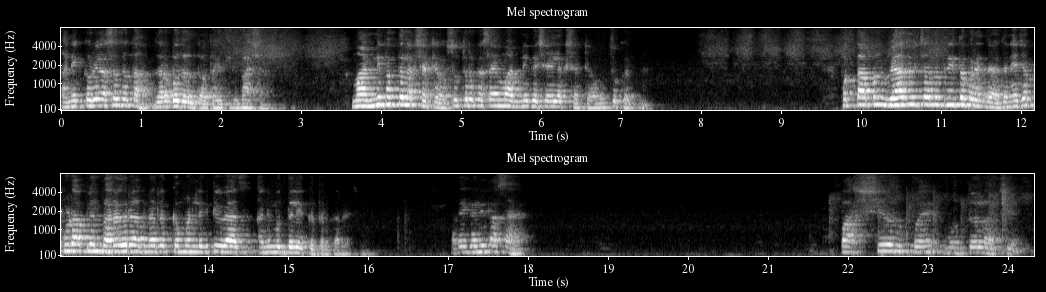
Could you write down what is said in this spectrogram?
आणि एक करूया असंच आता जरा बदलतो आता इथली भाषा. मांडणी फक्त लक्षात ठेवा. सूत्र कसं आहे मांडणी कशी आहे लक्षात ठेवा मग चुकत नाही. फक्त आपण व्याज विचारलं तर इथंपर्यंत जायचं. आणि ह्याच्या पुढे आपल्याला भरावी लागणार रक्कम म्हणलं की ती व्याज आणि मुद्दल एकत्र करायची. आता हे गणित असं आहे. पाचशे रुपये मुद्दलाचे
